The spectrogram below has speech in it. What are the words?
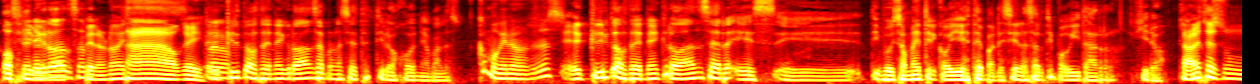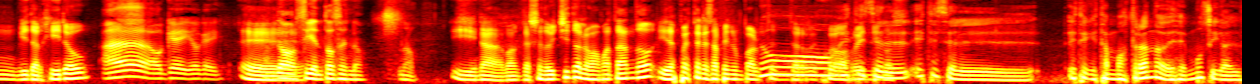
of Sí, the pero- Necrodancer. Pero no es. Ah, ok. Claro. El Crypt of the Necrodancer, pero no es este estilo de juego ni a palos. ¿Cómo que no? ¿No es- El Crypt of the Necrodancer es eh, tipo isométrico y este pareciera ser tipo Guitar Hero. Claro, este es un Guitar Hero. Ah, ok, ok. eh, no, sí, entonces no. No. Y nada, van cayendo bichitos, los vas matando. Y después tenés apenas un par de juegos este es, rítmicos. el, este es el. Este que están mostrando desde Musical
